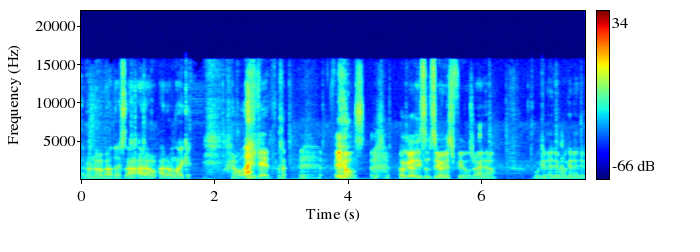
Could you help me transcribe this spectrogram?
I don't know about this. I, I don't I don't like it. I don't like it. feels. I'm gonna need some serious feels right now. What can I do? What can I do?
